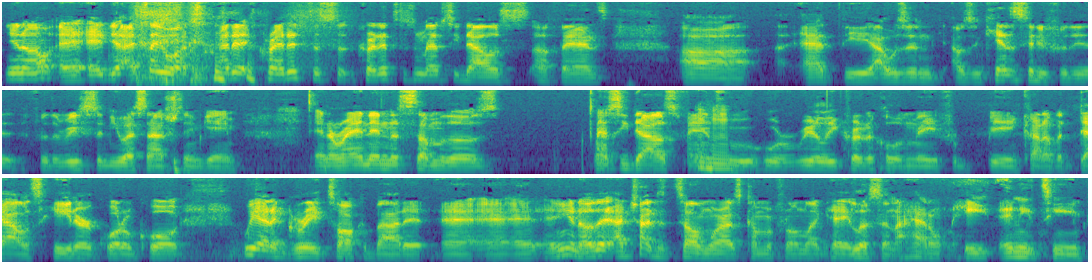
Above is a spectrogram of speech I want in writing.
you know, and, and I tell you what, credit credit to credit to some FC Dallas uh, fans. Uh, at the I was in I was in Kansas City for the for the recent U.S. national team game, and I ran into some of those FC Dallas fans mm-hmm. who, who were really critical of me for being kind of a Dallas hater, quote unquote. We had a great talk about it, and, and, and you know, they, I tried to tell them where I was coming from. Like, hey, listen, I don't hate any team.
